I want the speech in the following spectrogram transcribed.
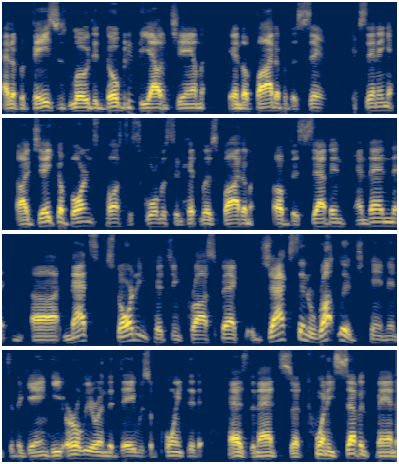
out of a bases loaded, nobody out jam in the bottom of the sixth inning. Uh, Jacob Barnes tossed a scoreless and hitless bottom of the seventh. And then uh, Nats starting pitching prospect Jackson Rutledge came into the game. He earlier in the day was appointed as the Nats' uh, 27th man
